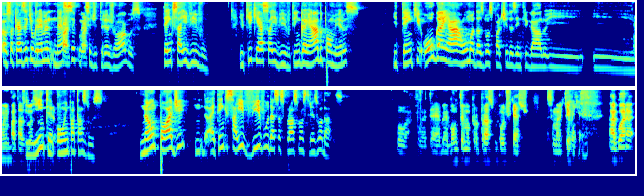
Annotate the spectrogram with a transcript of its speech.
eu só quero dizer que o Grêmio, nessa vai, sequência vai. de três jogos, tem que sair vivo. E o que, que é sair vivo? Tem ganhado o Palmeiras e tem que ou ganhar uma das duas partidas entre Galo e, e, ou empatar as duas. Inter ou empatar as duas. Não pode, tem que sair vivo dessas próximas três rodadas. Boa, é, é bom ter para o próximo podcast, semana que vem. Agora,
